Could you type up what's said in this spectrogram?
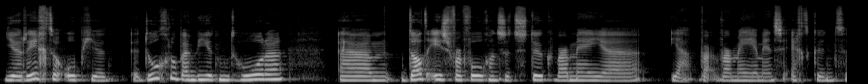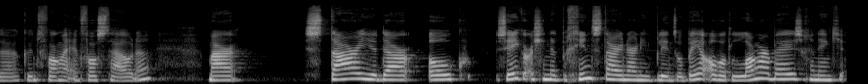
je richten op je doelgroep en wie het moet horen. Um, dat is vervolgens het stuk waarmee je, ja, waar, waarmee je mensen echt kunt, uh, kunt vangen en vasthouden. Maar staar je daar ook, zeker als je net begint, staar je daar niet blind op. Ben je al wat langer bezig en denk je,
